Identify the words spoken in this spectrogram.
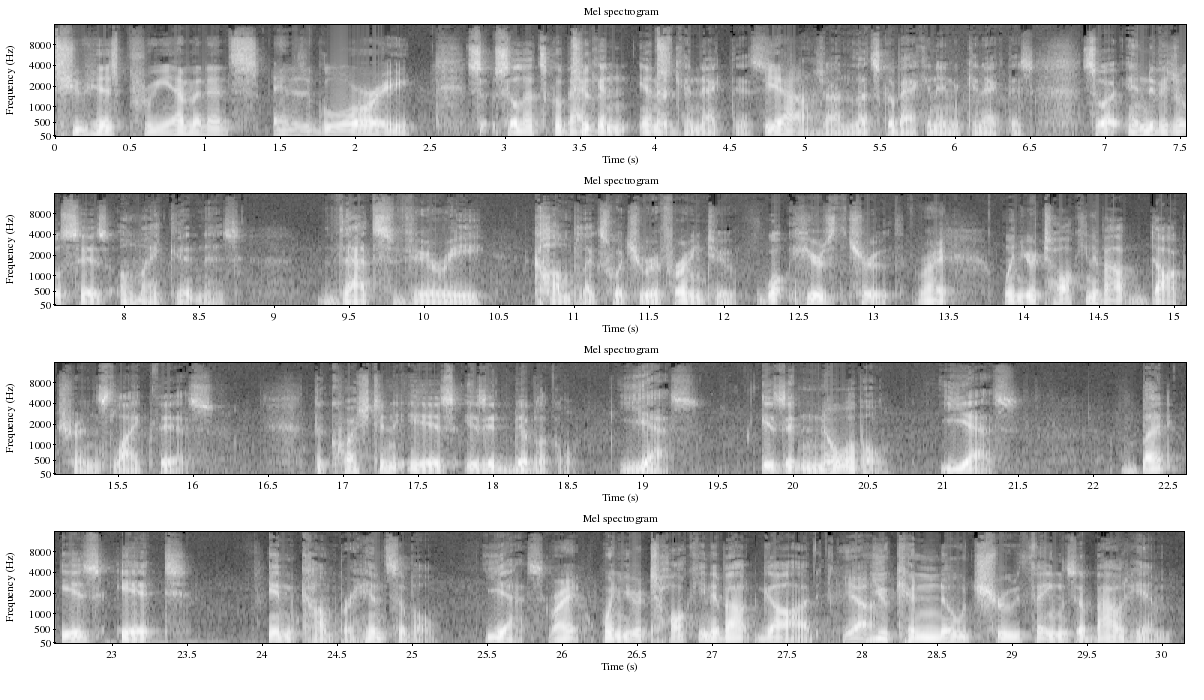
to his preeminence and his glory So, so let's go back the- and interconnect this. Yeah. John, let's go back and interconnect this. So an individual says, oh my goodness, that's very complex what you're referring to. Well, here's the truth. Right. When you're talking about doctrines like this, the question is, is it biblical? Yes. Is it knowable? Yes. But is it incomprehensible? Yes. Right. When you're talking about God, Yeah. you can know true things about him.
